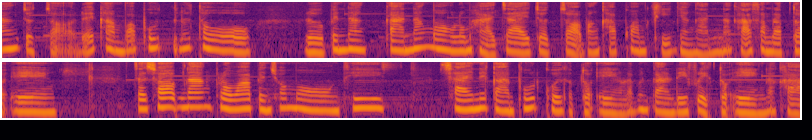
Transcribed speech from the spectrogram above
นั่งจดจ่อด้วยคำว่าพุทธหรือโทหรือเป็นการนั่งมองลมหายใจจดจ่อบังคับความคิดอย่างนั้นนะคะสำหรับตัวเอง จะชอบนั่งเพราะว่าเป็นชั่วโมงที่ ใช้ในการพูดคุยกับตัวเอง และเป็นการรีเฟล็กตัวเองนะคะ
